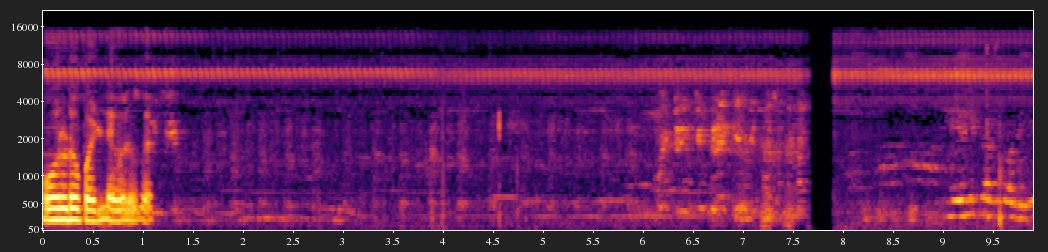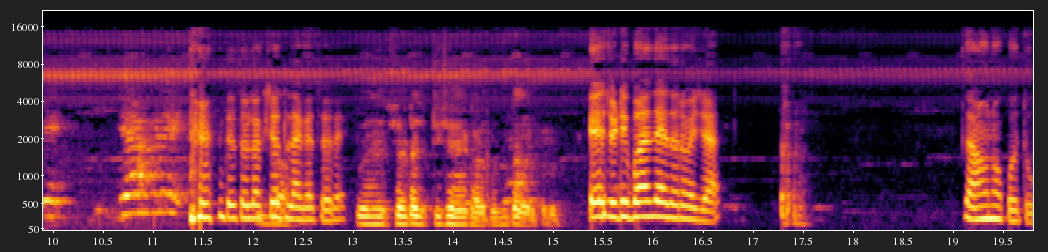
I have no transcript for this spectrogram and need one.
ओरडो पडले बरोबर. त्याचं लक्षच लागायचं रे तू शर्टाची टी शर्ट हे काढतो ए सुटी बंद आहे दरवाजा. जाऊ नको तू.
